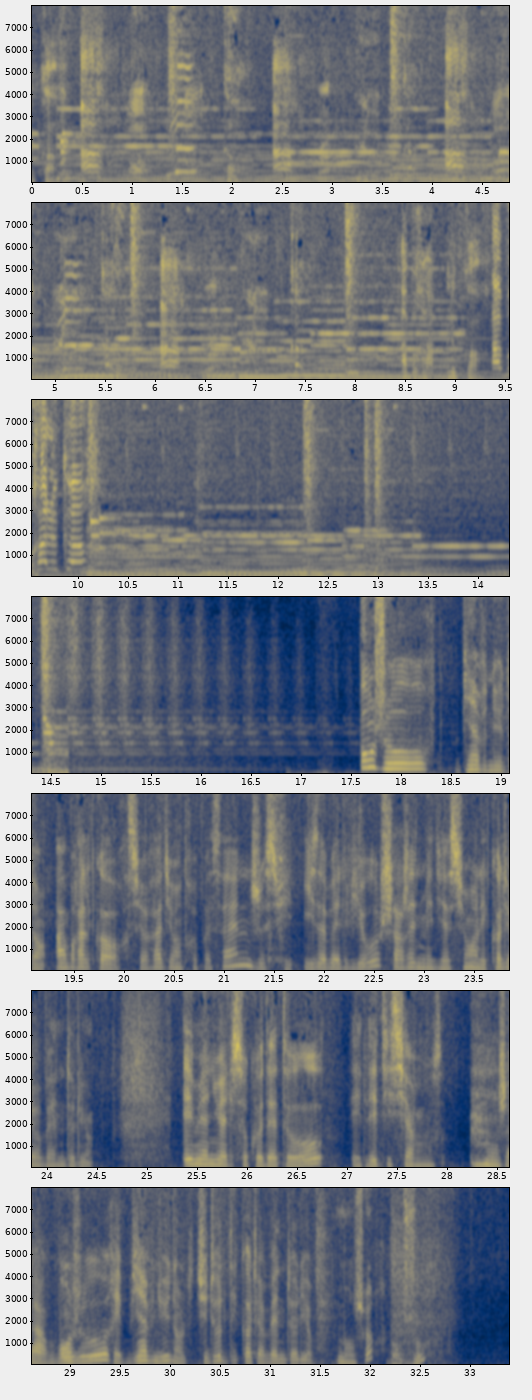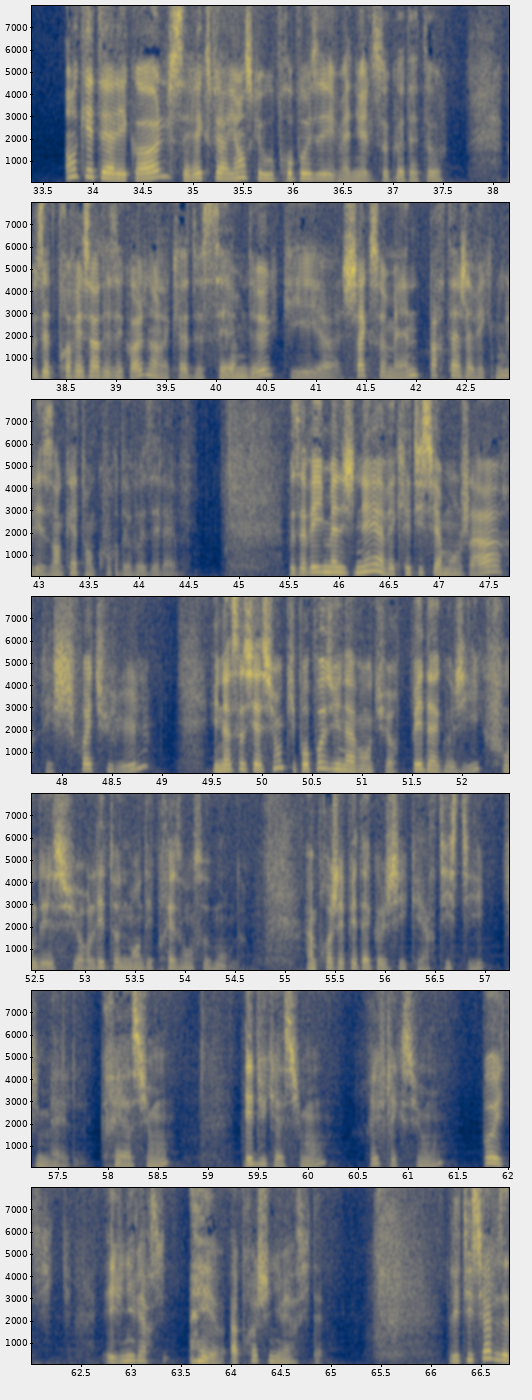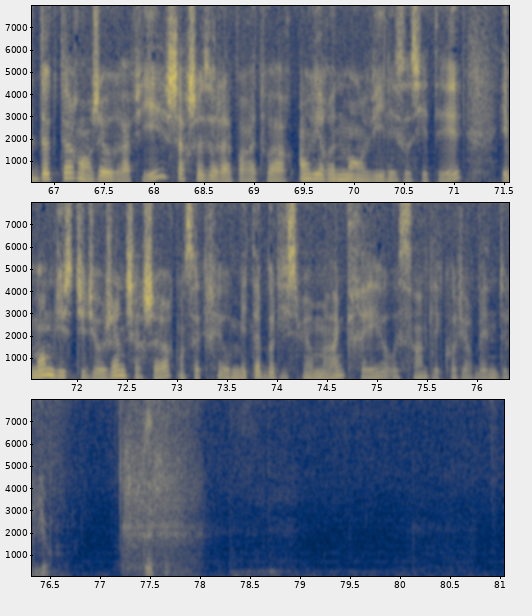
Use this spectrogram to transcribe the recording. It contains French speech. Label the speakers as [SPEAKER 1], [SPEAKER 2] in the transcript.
[SPEAKER 1] le corps.
[SPEAKER 2] Ah,
[SPEAKER 1] Le corps.
[SPEAKER 2] ah,
[SPEAKER 1] Le corps.
[SPEAKER 2] ah,
[SPEAKER 1] Le corps.
[SPEAKER 2] ah.
[SPEAKER 1] Le corps. Abra le corps.
[SPEAKER 3] À bras le corps
[SPEAKER 4] Bonjour, bienvenue dans Abra le corps sur Radio Anthropocène. Je suis Isabelle Viau, chargée de médiation à l'école urbaine de Lyon. Emmanuel Socodato et Laetitia Mongeard, bonjour et bienvenue dans le studio de l'école urbaine de Lyon.
[SPEAKER 3] Bonjour.
[SPEAKER 2] Bonjour.
[SPEAKER 4] Enquêter à l'école, c'est l'expérience que vous proposez, Emmanuel Socodato. Vous êtes professeur des écoles dans la classe de CM2 qui, euh, chaque semaine, partage avec nous les enquêtes en cours de vos élèves. Vous avez imaginé avec Laetitia Mongeard les Chouettes Ulules, une association qui propose une aventure pédagogique fondée sur l'étonnement des présences au monde. Un projet pédagogique et artistique qui mêle création, éducation, réflexion, poétique et, euh, approche universitaire. Laetitia, vous êtes docteur en géographie, chercheuse au laboratoire Environnement, Ville et Société et membre du studio Jeunes chercheurs consacré au métabolisme urbain créé au sein de l'école urbaine de Lyon.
